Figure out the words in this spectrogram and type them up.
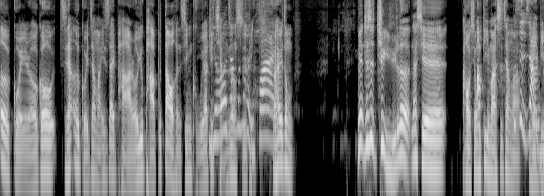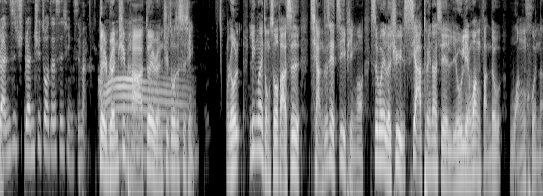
恶鬼，然后像恶鬼这样嘛，一直在爬，然后又爬不到，很辛苦，要去抢这种食品。然后还有一种没有，就是去娱乐那些好兄弟吗？是这样吗？不是讲 Maybe 人是人去做这个事情是吗？对人去爬，对人去做这事情哦。然后另外一种说法是抢这些祭品哦，是为了去吓退那些流连忘返的亡魂啊。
